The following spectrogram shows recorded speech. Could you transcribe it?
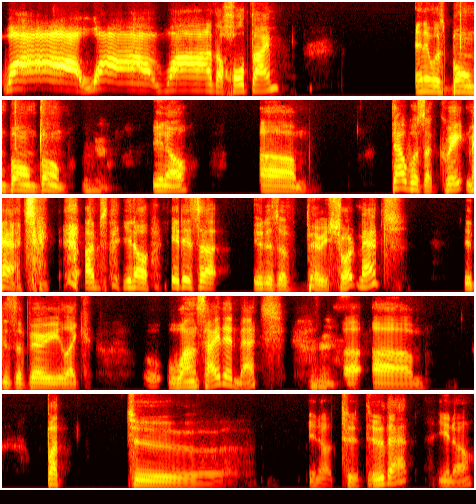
wow, wow, wow, the whole time. And it was boom, boom, boom. Mhm. You know, um, that was a great match. I'm, you know, it is a, it is a very short match. It is a very like one-sided match. Mhm. Uh, um, to, you know, to do that, you know,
